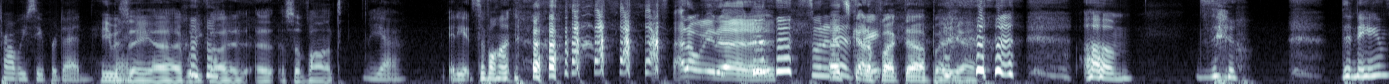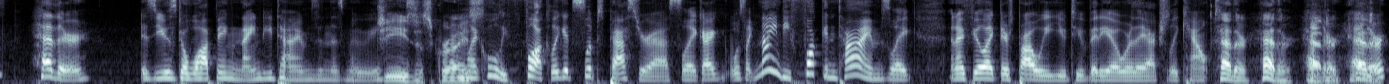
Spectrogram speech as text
probably super dead. He was but- a uh, what do you call it? A, a savant. yeah, idiot savant. I don't mean that. That's what it That's kind of right? fucked up, but yeah. Um, so, the name Heather is used a whopping 90 times in this movie. Jesus Christ. I'm like, holy fuck, like it slips past your ass. Like I was like 90 fucking times. Like, and I feel like there's probably a YouTube video where they actually count Heather, Heather, Heather, Heather,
